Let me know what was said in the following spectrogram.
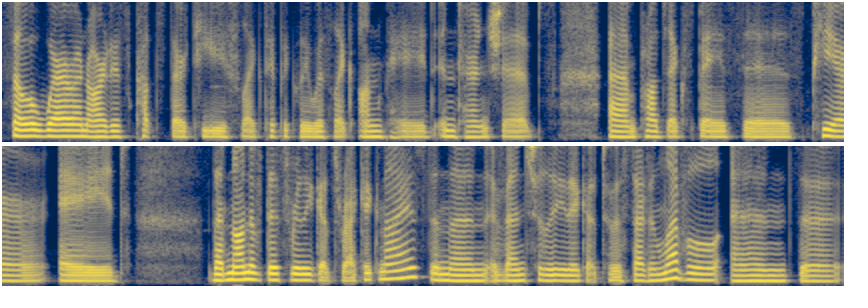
So where an artist cuts their teeth, like typically with like unpaid internships, um, project spaces, peer aid, that none of this really gets recognized, and then eventually they get to a certain level, and the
